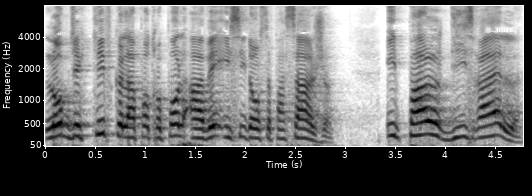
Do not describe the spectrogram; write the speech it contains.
l'objectif que l'apôtre Paul avait ici dans ce passage. Il parle d'Israël.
